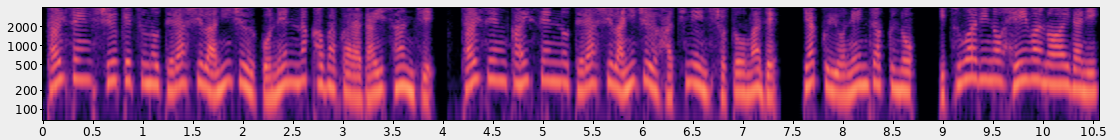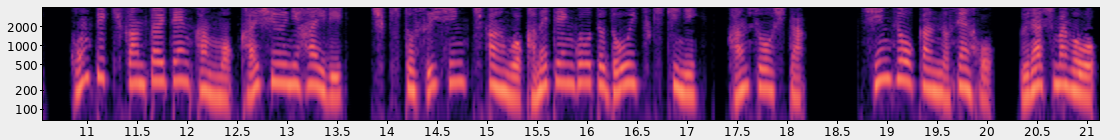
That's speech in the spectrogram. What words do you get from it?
対戦終結の照らしは25年半ばから第3次、対戦開戦の照らしは28年初頭まで、約4年弱の偽りの平和の間に、紺壁艦隊全艦も回収に入り、主機と推進機関を亀天号と同一機器に換装した。心臓艦の戦歩、浦島号、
